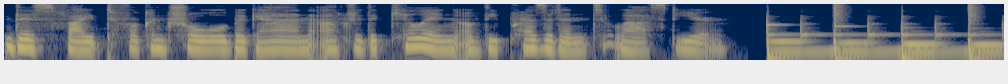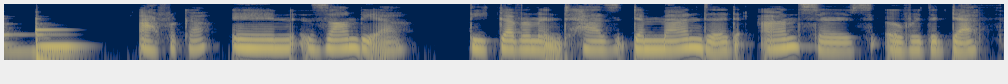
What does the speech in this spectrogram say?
This fight for control began after the killing of the president last year. Africa. In Zambia, the government has demanded answers over the death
